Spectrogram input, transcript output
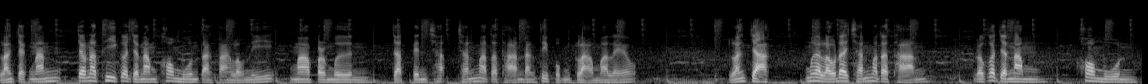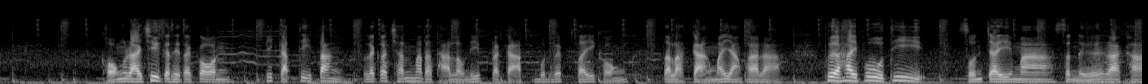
หลังจากนั้นเจ้าหน้าที่ก็จะนำข้อมูลต่างๆ เหล่านี้ มาประเมินจัดเป็นชั้นชั้นมาตรฐานดังที่ผมกล่าวมาแล้ว หลังจากเมื่อเราได้ชั้นมาตรฐาน เราก็จะนำข้อมูล ของรายชื่อเกษตรกรพิกัดที่ตั้ง และก็ชั้นมาตรฐานเหล่านี้ประกาศบนเว็บไซต์ของตลาดกลางไม้ยางพารา เพื่อให้ผู้ที่สนใจมาเสนอราคา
